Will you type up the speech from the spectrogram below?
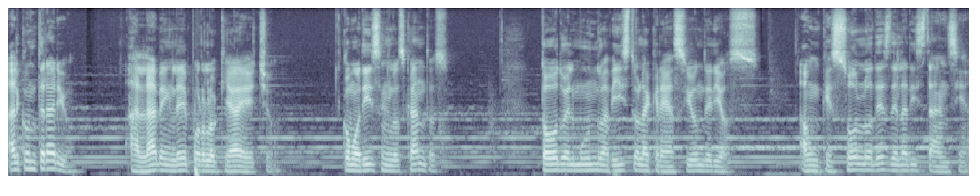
Al contrario, alábenle por lo que ha hecho. Como dicen los cantos, todo el mundo ha visto la creación de Dios, aunque solo desde la distancia.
